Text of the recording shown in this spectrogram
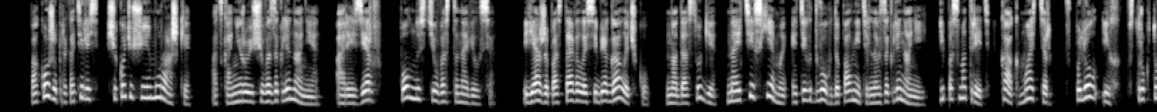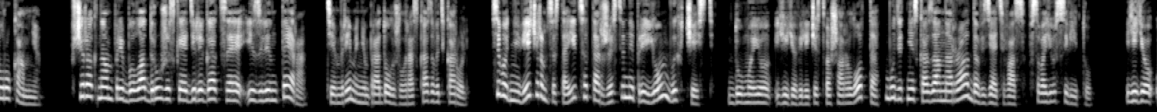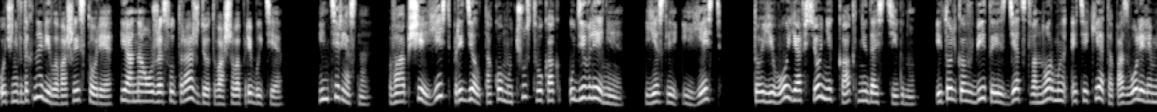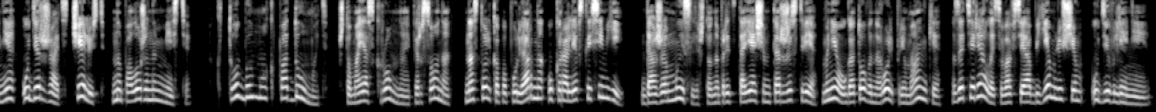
По коже прокатились щекочущие мурашки от сканирующего заклинания, а резерв полностью восстановился. Я же поставила себе галочку на досуге найти схемы этих двух дополнительных заклинаний и посмотреть, как мастер вплел их в структуру камня. Вчера к нам прибыла дружеская делегация из Линтера, тем временем продолжил рассказывать король. Сегодня вечером состоится торжественный прием в их честь. Думаю, ее величество Шарлотта будет несказанно рада взять вас в свою свиту. Ее очень вдохновила ваша история, и она уже с утра ждет вашего прибытия. Интересно, вообще есть предел такому чувству, как удивление? Если и есть, то его я все никак не достигну. И только вбитые с детства нормы этикета позволили мне удержать челюсть на положенном месте. Кто бы мог подумать, что моя скромная персона настолько популярна у королевской семьи? Даже мысль, что на предстоящем торжестве мне уготована роль приманки, затерялась во всеобъемлющем удивлении.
